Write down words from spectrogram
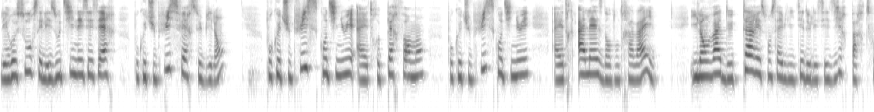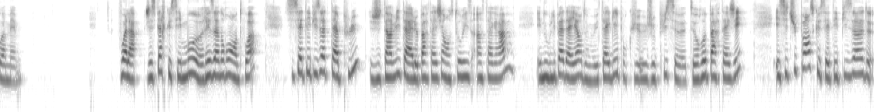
les ressources et les outils nécessaires pour que tu puisses faire ce bilan, pour que tu puisses continuer à être performant, pour que tu puisses continuer à être à l'aise dans ton travail, il en va de ta responsabilité de les saisir par toi-même. Voilà, j'espère que ces mots résonneront en toi. Si cet épisode t'a plu, je t'invite à le partager en stories Instagram et n'oublie pas d'ailleurs de me taguer pour que je puisse te repartager. Et si tu penses que cet épisode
